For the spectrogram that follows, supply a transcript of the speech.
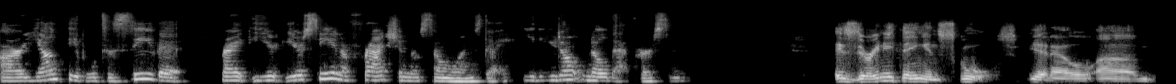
our young people to see that right you're, you're seeing a fraction of someone's day. You, you don't know that person. Is there anything in schools you know um,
